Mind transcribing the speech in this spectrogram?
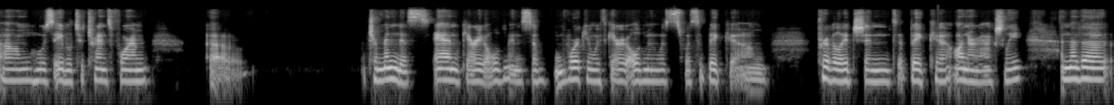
um, who's able to transform uh, tremendous. And Gary Oldman. So working with Gary Oldman was was a big um, privilege and a big uh, honor, actually. Another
